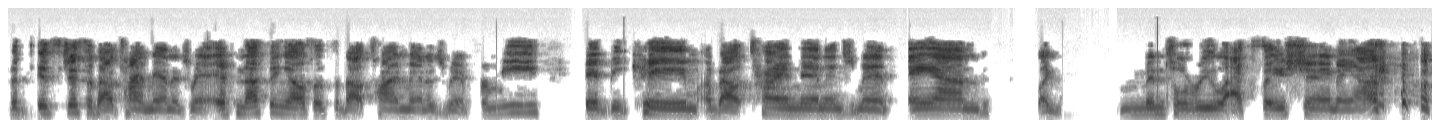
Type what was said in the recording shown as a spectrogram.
but it's just about time management. If nothing else, it's about time management. For me, it became about time management and like mental relaxation and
